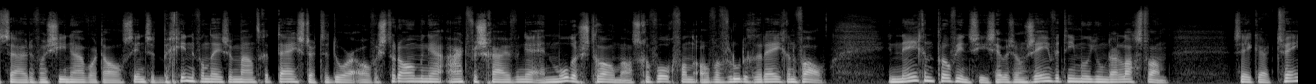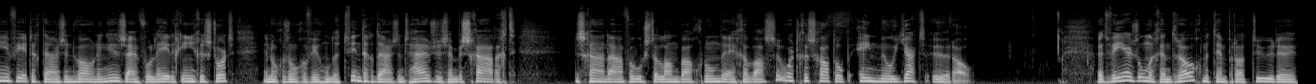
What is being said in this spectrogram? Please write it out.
Het zuiden van China wordt al sinds het begin van deze maand geteisterd door overstromingen, aardverschuivingen en modderstromen als gevolg van overvloedige regenval. In negen provincies hebben zo'n 17 miljoen daar last van. Zeker 42.000 woningen zijn volledig ingestort en nog eens ongeveer 120.000 huizen zijn beschadigd. De schade aan verwoeste landbouwgronden en gewassen wordt geschat op 1 miljard euro. Het weer zonnig en droog met temperaturen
